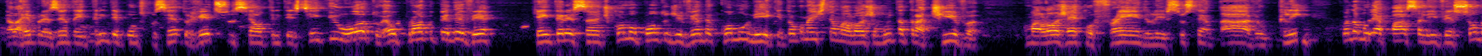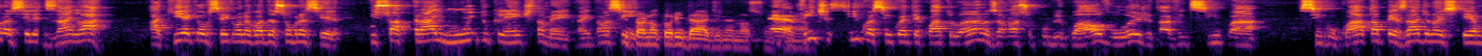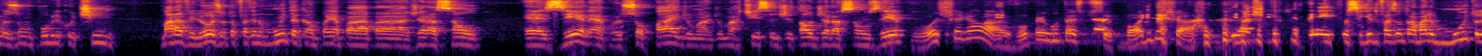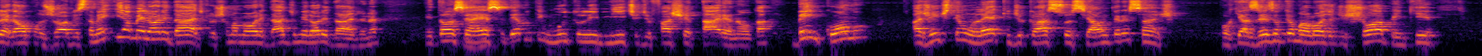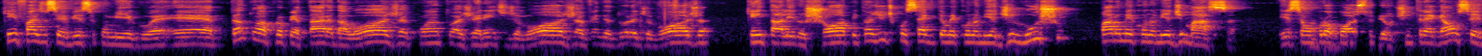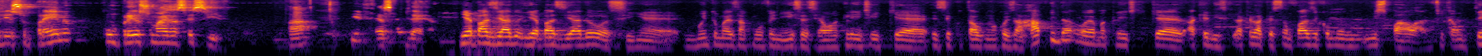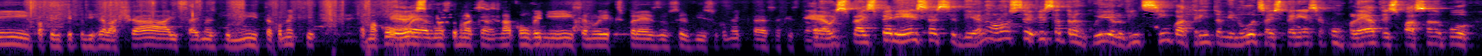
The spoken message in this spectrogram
ela representa aí 30 e poucos por cento, rede social 35 e o outro é o próprio PDV, que é interessante, como o ponto de venda comunica. Então, como a gente tem uma loja muito atrativa, uma loja eco-friendly, sustentável, clean, quando a mulher passa ali e vê sobrancelha design lá, aqui é que eu sei que é o negócio da sobrancelha isso atrai muito cliente também. Tá? Então, assim. Se torna autoridade, né, nosso. É, 25 a 54 anos é o nosso público-alvo hoje, tá? 25 a 54, apesar de nós termos um público team maravilhoso, eu estou fazendo muita campanha para a geração é, Z, né? Eu sou pai de uma, de uma artista digital de geração Z. Vou chegar lá, eu vou perguntar isso para você, pode deixar. E a gente tem conseguido fazer um trabalho muito legal com os jovens também, e a melhor idade, que eu chamo a maior idade de melhor idade, né? Então, assim, a SD não tem muito limite de faixa etária, não, tá? Bem como a gente tem um leque de classe social interessante. Porque às vezes eu tenho uma loja de shopping que quem faz o serviço comigo é, é tanto a proprietária da loja, quanto a gerente de loja, a vendedora de loja, quem está ali no shopping. Então a gente consegue ter uma economia de luxo para uma economia de massa. Esse é um propósito meu, te entregar um serviço premium com preço mais acessível. Tá? Essa é a ideia. E é baseado, e é baseado assim, é muito mais na conveniência, se é uma cliente que quer executar alguma coisa rápida ou é uma cliente que quer aquele, aquela questão quase como um spa lá, ficar um tempo, aquele tempo de relaxar e sair mais bonita. Como é que é uma é, ou é, nós estamos na, na, conveniência, no express do serviço? Como é que está essa questão? É, a experiência SD. Não, o nosso serviço é tranquilo, 25 a 30 minutos, a experiência completa, isso passando por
